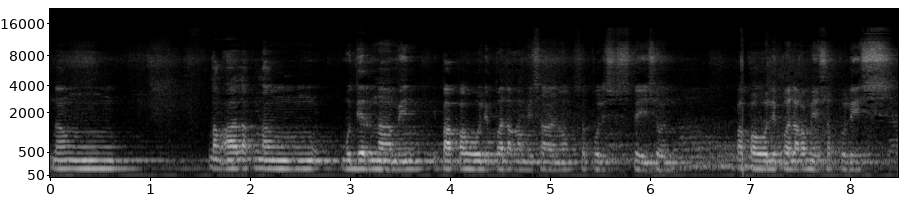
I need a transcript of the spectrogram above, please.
ng ng alak ng moder namin. Ipapahuli pala kami sa ano, sa police station. Papahuli pala kami sa police.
